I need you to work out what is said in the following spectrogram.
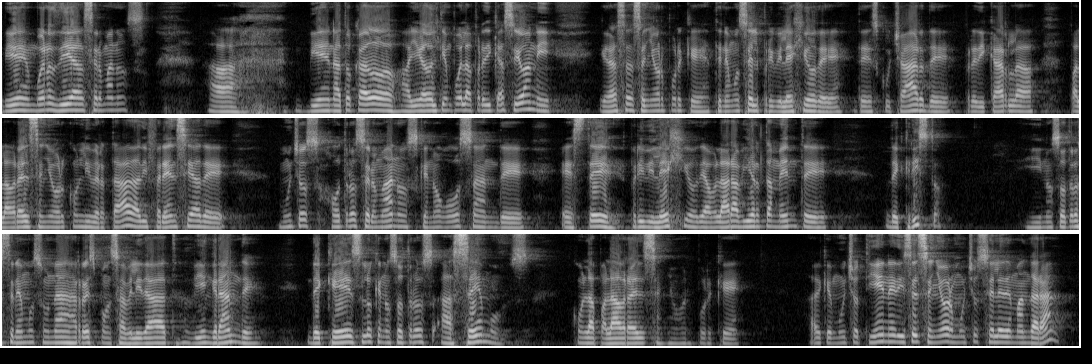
Bien, buenos días hermanos. Ah, bien, ha tocado, ha llegado el tiempo de la predicación y gracias Señor porque tenemos el privilegio de, de escuchar, de predicar la palabra del Señor con libertad, a diferencia de muchos otros hermanos que no gozan de este privilegio de hablar abiertamente de Cristo. Y nosotros tenemos una responsabilidad bien grande de qué es lo que nosotros hacemos con la palabra del Señor, porque al que mucho tiene, dice el Señor, mucho se le demandará.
